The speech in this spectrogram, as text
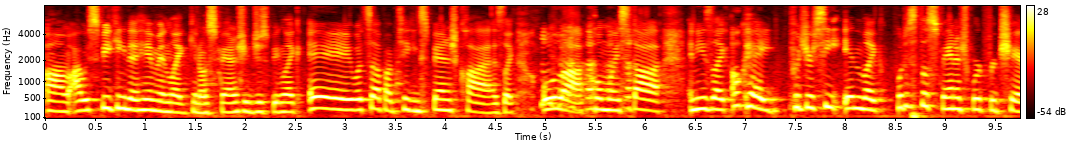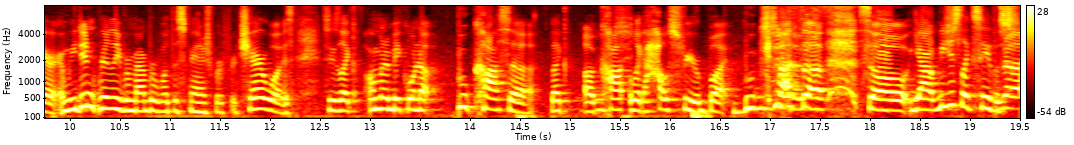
um, I was speaking to him in like you know Spanish and just being like, "Hey, what's up? I'm taking Spanish class." Like, "Hola, cómo está?" And he's like, "Okay, put your seat in like what is the Spanish word for chair?" And we didn't really remember what the Spanish word for chair was. So he's like, "I'm gonna make one up, boot casa, like a like a house for your butt, boot casa." So yeah, we just like say the Nice.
